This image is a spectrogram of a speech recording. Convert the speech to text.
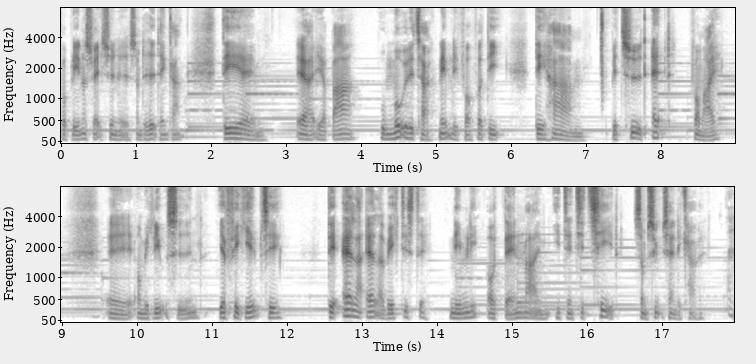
for Blinde og Svagsynede, som det hed dengang, det øh, er jeg bare umådeligt taknemmelig for, fordi det har øh, betydet alt for mig øh, og mit liv siden. Jeg fik hjælp til det aller, aller vigtigste, nemlig at danne mig en identitet som synshandicappet. Ja.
